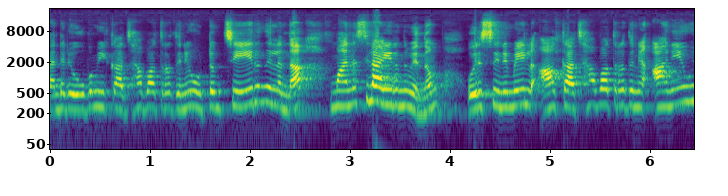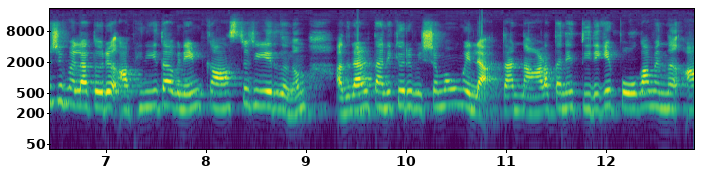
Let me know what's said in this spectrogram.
തന്റെ രൂപം ഈ കഥാപാത്രത്തിന് ഒട്ടും ചേരുന്നില്ലെന്ന് മനസ്സിലായിരുന്നുവെന്നും ഒരു സിനിമയിൽ ആ കഥാപാത്രത്തിന് അനുയോജ്യമല്ലാത്ത ഒരു അഭിനേതാവിനെയും കാസ്റ്റ് ചെയ്യരുതെന്നും അതിനാൽ തനിക്കൊരു വിഷമവുമില്ല. താൻ നാളെ തന്നെ തിരികെ പോകാമെന്ന് ആ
